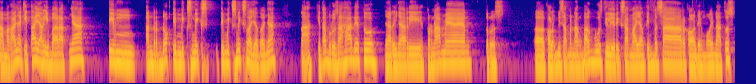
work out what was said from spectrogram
Nah makanya kita yang ibaratnya tim underdog, tim mix-mix, tim mix-mix lah jatuhnya. Nah kita berusaha deh tuh nyari-nyari turnamen, terus eh, kalau bisa menang bagus dilirik sama yang tim besar, kalau ada yang mau nah terus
